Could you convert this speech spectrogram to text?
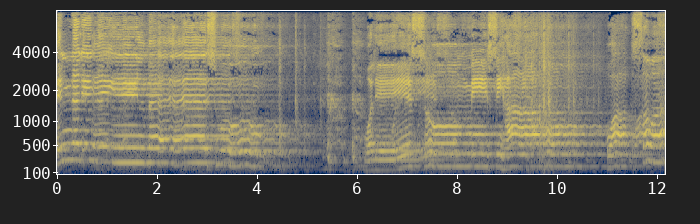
إنني المسموم وللسم سهام وصوابات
